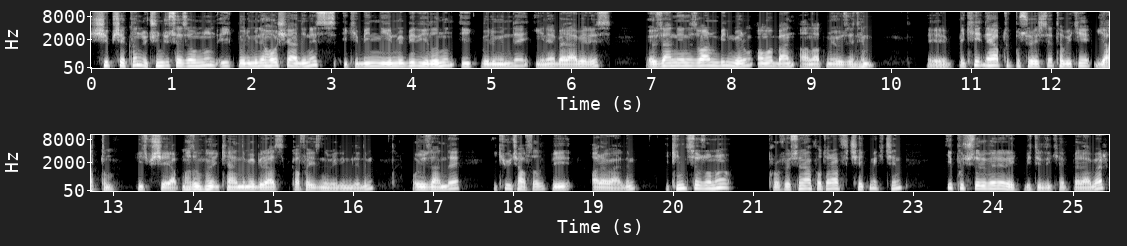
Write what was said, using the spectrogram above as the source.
Şipşak'ın 3. sezonunun ilk bölümüne hoş geldiniz. 2021 yılının ilk bölümünde yine beraberiz. Özenliğiniz var mı bilmiyorum ama ben anlatmayı özledim. Ee, peki ne yaptık bu süreçte? Tabii ki yattım. Hiçbir şey yapmadım ve kendime biraz kafa izni vereyim dedim. O yüzden de 2-3 haftalık bir ara verdim. İkinci sezonu profesyonel fotoğraf çekmek için ipuçları vererek bitirdik hep beraber.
